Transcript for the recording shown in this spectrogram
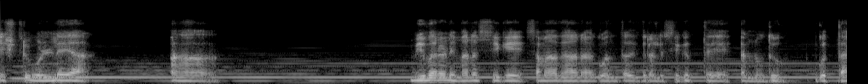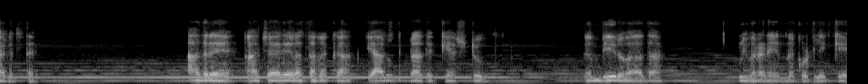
ಎಷ್ಟು ಒಳ್ಳೆಯ, ಆ, ವಿವರಣೆ ಮನಸ್ಸಿಗೆ ಸಮಾಧಾನ ಆಗುವಂತ ಇದರಲ್ಲಿ ಸಿಗುತ್ತೆ ಅನ್ನೋದು ಗೊತ್ತಾಗುತ್ತೆ. ಆದ್ರೆ ಆಚಾರ್ಯರ ತನಕ ಯಾರು ಕೂಡ ಅದಕ್ಕೆ ಅಷ್ಟು ಗಂಭೀರವಾದ ವಿವರಣೆಯನ್ನ ಕೊಡ್ಲಿಕ್ಕೆ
